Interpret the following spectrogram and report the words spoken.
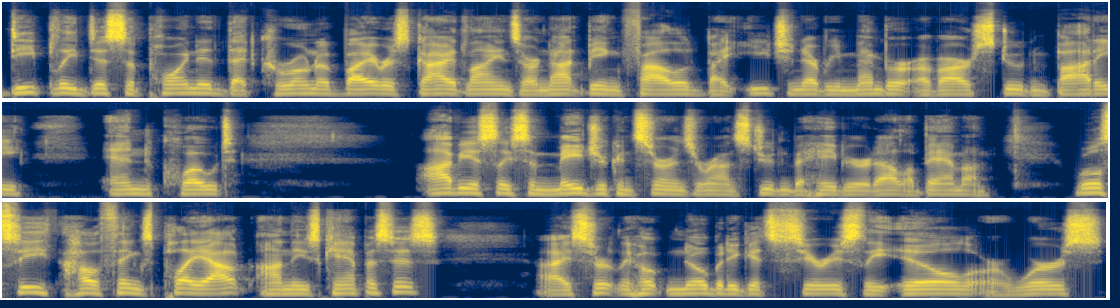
deeply disappointed that coronavirus guidelines are not being followed by each and every member of our student body, end quote. Obviously, some major concerns around student behavior at Alabama. We'll see how things play out on these campuses. I certainly hope nobody gets seriously ill or worse.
